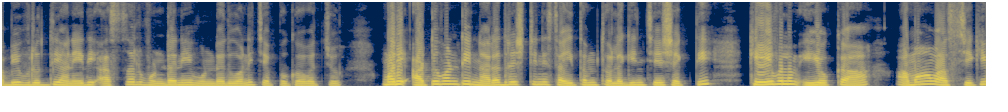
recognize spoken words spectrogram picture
అభివృద్ధి అనేది అస్సలు ఉండనే ఉండదు అని చెప్పుకోవచ్చు. మరి అటువంటి నరదృష్టిని సైతం తొలగించే శక్తి కేవలం ఈ యొక్క అమావాస్యకి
